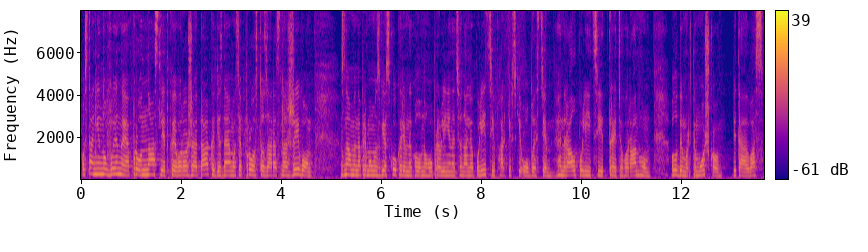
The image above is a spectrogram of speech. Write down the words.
Останні новини про наслідки ворожої атаки дізнаємося просто зараз наживо. З нами на прямому зв'язку керівник головного управління національної поліції в Харківській області, генерал поліції третього рангу Володимир Тимошко. Вітаю вас.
